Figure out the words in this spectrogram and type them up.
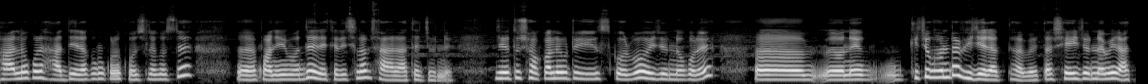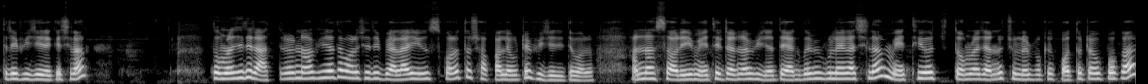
ভালো করে হাত দিয়ে এরকম করে কষলে কষলে পানির মধ্যে রেখে দিয়েছিলাম সারা রাতের জন্যে। যেহেতু সকালে উঠে ইউজ করব ওই জন্য করে মানে কিছু ঘণ্টা ভিজিয়ে রাখতে হবে। তা সেই জন্য আমি রাত্রে ভিজিয়ে রেখেছিলাম। তোমরা যদি রাত্রেও না ভিজাতে পারো, যদি বেলায় ইউজ করো, তো সকালে উঠে ভিজে দিতে পারো। আর না সরি মেথিটা না ভিজাতে একদমই ভুলে গেছিলাম। মেথিও তোমরা জানো চুলের পক্ষে কতটা উপকার।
